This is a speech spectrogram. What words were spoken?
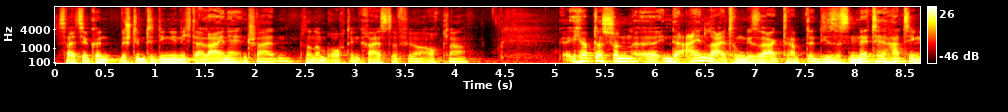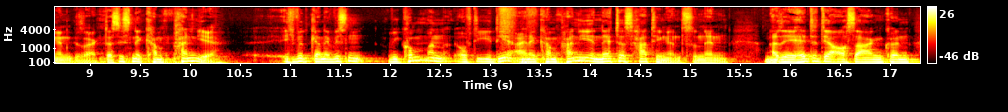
Das heißt, ihr könnt bestimmte Dinge nicht alleine entscheiden, sondern braucht den Kreis dafür, auch klar. Ich habe das schon äh, in der Einleitung gesagt, habt ihr dieses nette Hattingen gesagt. Das ist eine Kampagne. Ich würde gerne wissen, wie kommt man auf die Idee, eine Kampagne Nettes Hattingen zu nennen? Also ihr hättet ja auch sagen können,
